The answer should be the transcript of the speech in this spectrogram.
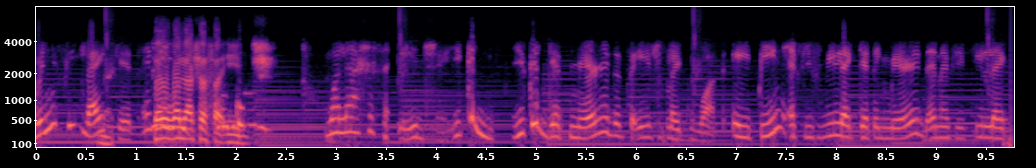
when you feel like it. I So, mean, wala siya sa age. Wala siya sa age eh. You could you could get married at the age of like what? 18 if you feel like getting married and if you feel like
